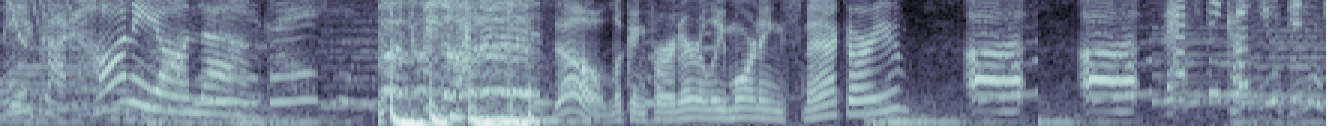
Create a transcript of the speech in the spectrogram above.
They've got honey on them. The So, looking for an early morning snack, are you? Uh, uh, That's because you didn't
